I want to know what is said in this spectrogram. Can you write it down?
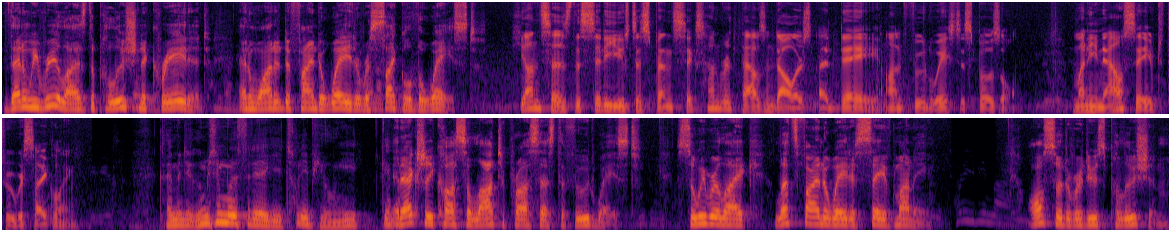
Then we realized the pollution it created and wanted to find a way to recycle the waste. Hyun says the city used to spend $600,000 a day on food waste disposal, money now saved through recycling. It actually costs a lot to process the food waste. So we were like, let's find a way to save money, also to reduce pollution,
